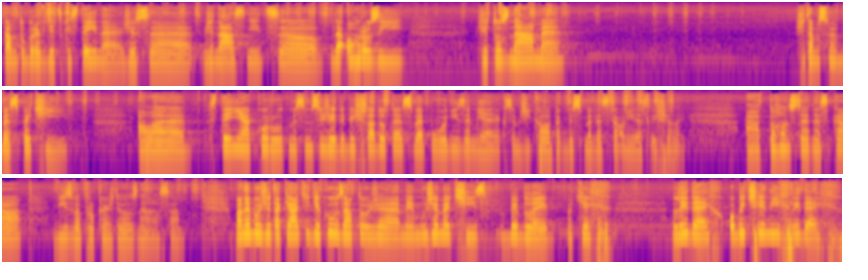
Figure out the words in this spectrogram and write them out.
tam to bude vždycky stejné, že, se, že nás nic eh, neohrozí, že to známe, že tam jsme v bezpečí. Ale stejně jako Ruth, myslím si, že kdyby šla do té své původní země, jak jsem říkala, tak bychom dneska o ní neslyšeli. A tohle je dneska výzva pro každého z nás. Pane Bože, tak já ti děkuji za to, že my můžeme číst v Bibli o těch lidech, obyčejných lidech,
